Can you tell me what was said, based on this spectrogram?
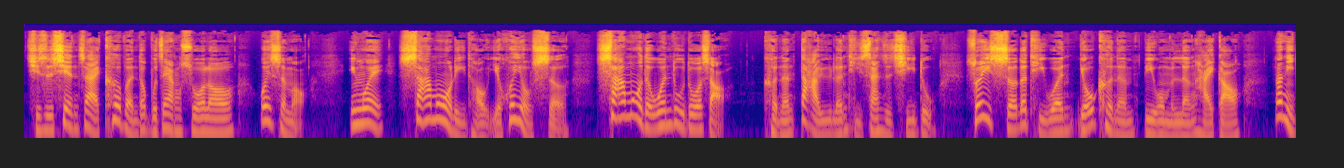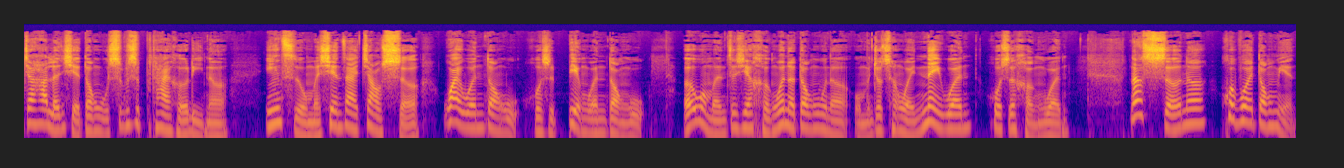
其实现在课本都不这样说喽。为什么？因为沙漠里头也会有蛇，沙漠的温度多少？可能大于人体三十七度，所以蛇的体温有可能比我们人还高。那你叫它冷血动物，是不是不太合理呢？因此，我们现在叫蛇外温动物或是变温动物，而我们这些恒温的动物呢，我们就称为内温或是恒温。那蛇呢，会不会冬眠？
